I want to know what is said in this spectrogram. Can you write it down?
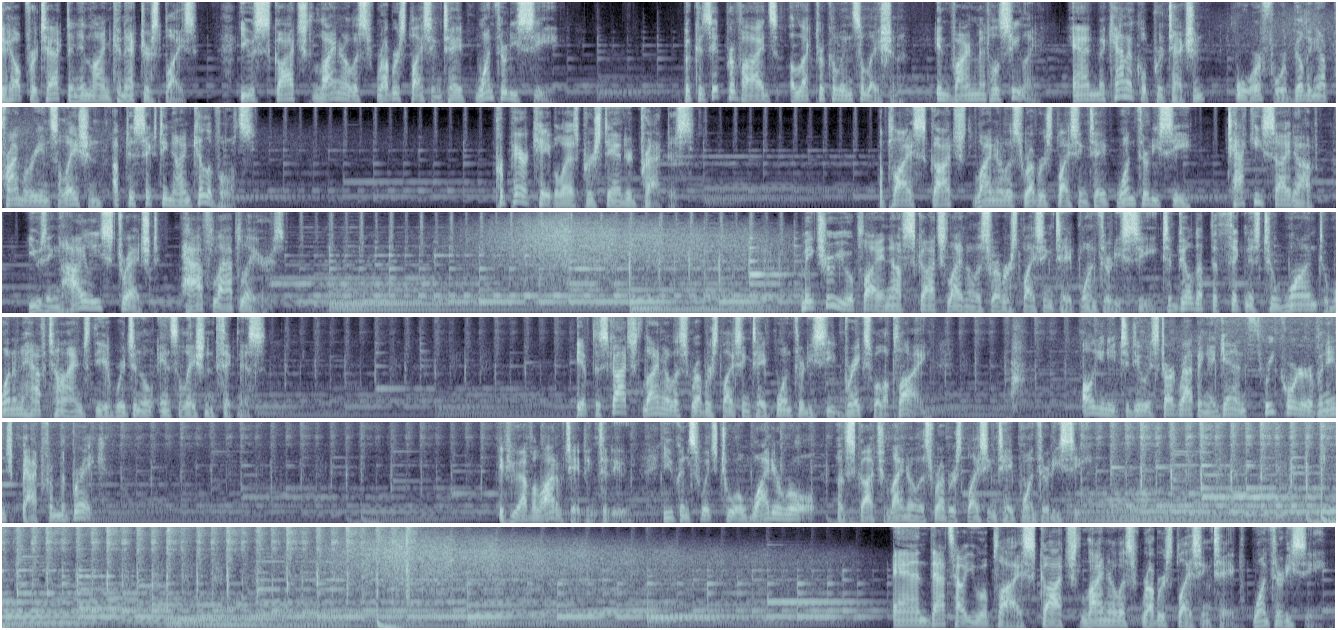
To help protect an inline connector splice, use Scotch linerless rubber splicing tape 130C because it provides electrical insulation, environmental sealing, and mechanical protection, or for building up primary insulation up to 69 kilovolts. Prepare cable as per standard practice. Apply Scotch linerless rubber splicing tape 130C tacky side up using highly stretched half lap layers. Make sure you apply enough Scotch linerless rubber splicing tape 130C to build up the thickness to one to one and a half times the original insulation thickness. If the Scotch linerless rubber splicing tape 130C breaks while applying, all you need to do is start wrapping again 3 quarter of an inch back from the break. If you have a lot of taping to do, you can switch to a wider roll of Scotch linerless rubber splicing tape 130C. And that's how you apply Scotch linerless rubber splicing tape 130C.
